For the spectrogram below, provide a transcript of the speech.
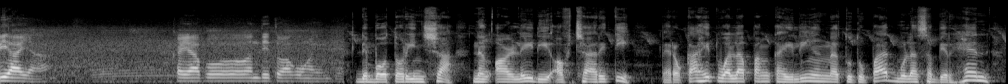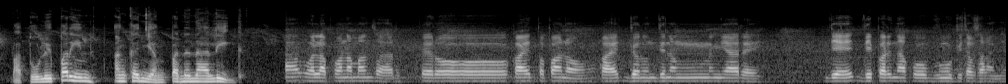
biyaya. Kaya po andito ako ngayon po. Deboto rin siya ng Our Lady of Charity. Pero kahit wala pang kahilingang natutupad mula sa Birhen, patuloy pa rin ang kanyang pananalig. Ah, wala po naman sir, pero kahit pa paano, kahit ganun din ang nangyari, di, di pa rin ako bumubitaw sa kanya.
